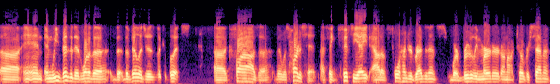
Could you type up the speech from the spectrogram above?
uh, and and we visited one of the the, the villages, the kibbutz, uh, Kfar Aza that was hardest hit. I think 58 out of 400 residents were brutally murdered on October 7th.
